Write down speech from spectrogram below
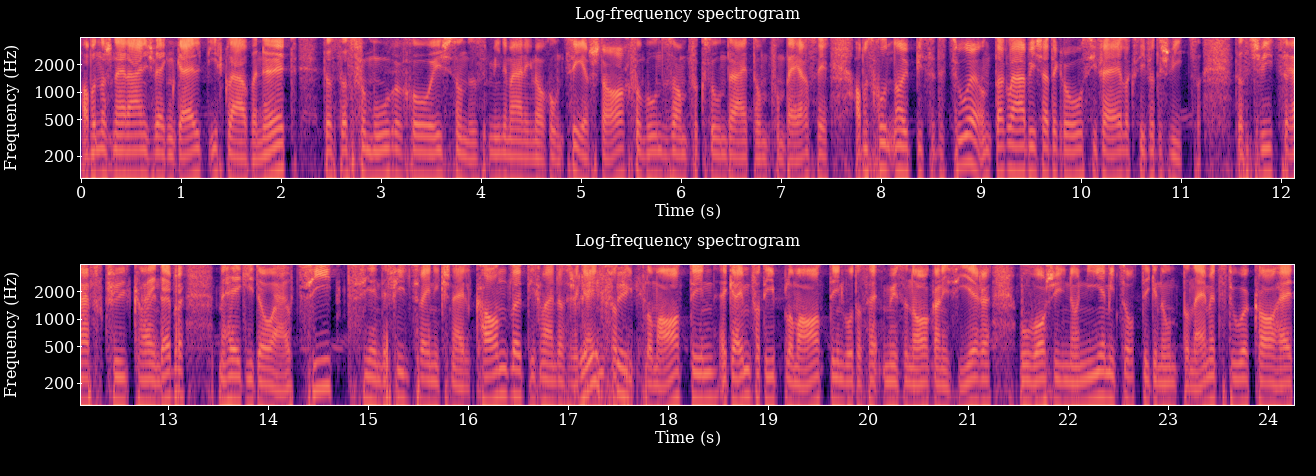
Aber noch schnell eines wegen Geld. Ich glaube nicht, dass das vom Maurer gekommen ist, sondern es meiner Meinung nach kommt sehr stark vom Bundesamt für Gesundheit und vom Berse. Aber es kommt noch etwas dazu und da glaube ich, ist auch der grosse Fehler von den Schweizer. Dass die Schweizer einfach das Gefühl hatten, eben, man hätte hier auch Zeit. Sie haben viel zu wenig schnell gehandelt. Ich meine, das ist eine Genfer Diplomatin, eine Genfer Diplomatin, die das hat müssen organisieren, die wahrscheinlich noch nie mit solchen Unternehmen zu tun hat,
